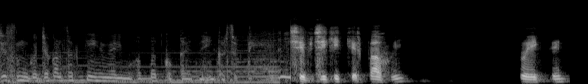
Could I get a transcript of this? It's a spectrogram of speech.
जिस्म को जकड़ सकती हैं मेरी मोहब्बत को कैद नहीं कर सकती। शिव जी की कृपा हुई तो एक दिन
